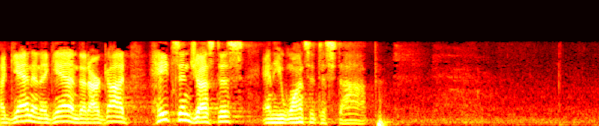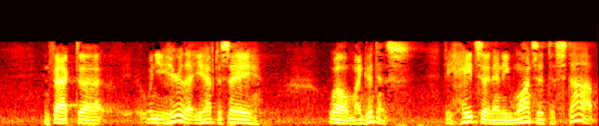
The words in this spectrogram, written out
again and again that our God hates injustice and he wants it to stop. In fact, uh, when you hear that, you have to say, well, my goodness, if he hates it and he wants it to stop,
